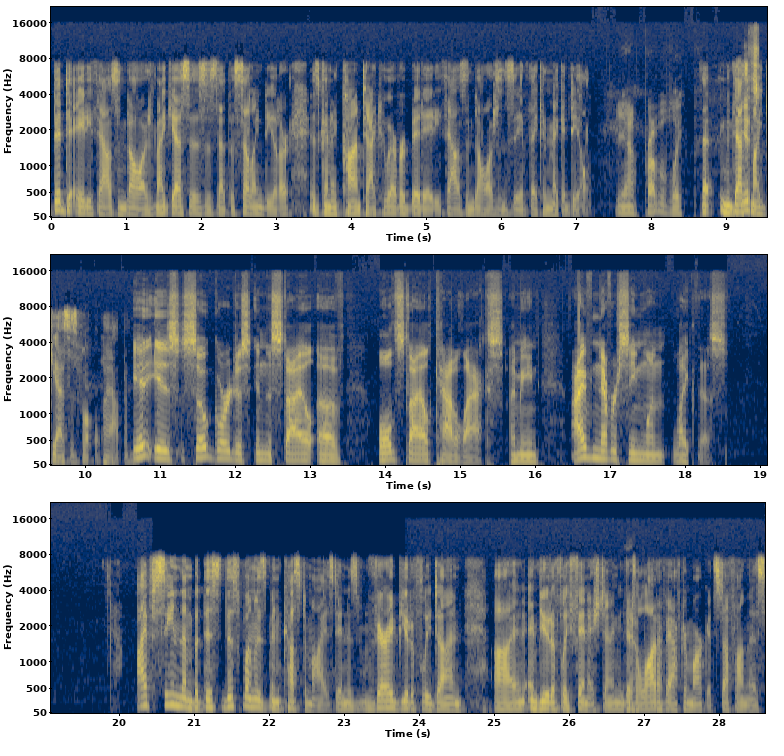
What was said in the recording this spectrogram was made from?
bid to eighty thousand dollars, my guess is is that the selling dealer is going to contact whoever bid eighty thousand dollars and see if they can make a deal. yeah, probably. That, I mean, that's It's- my guess is what will happen. It is so gorgeous in the style of old style Cadillacs. I mean, I've never seen one like this. I've seen them, but this this one has been customized and is very beautifully done uh, and, and beautifully finished. And I mean, there's Yeah. a lot of aftermarket stuff on this,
